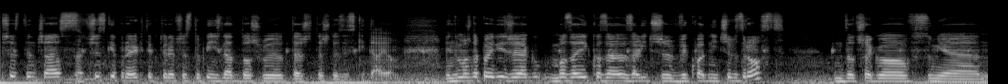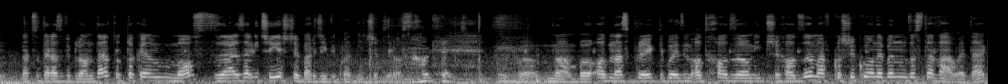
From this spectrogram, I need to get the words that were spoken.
przez ten czas Tak. wszystkie projekty, które przez te 5 lat doszły, też, też te zyski dają. Więc można powiedzieć, że jak Mozaiko za, zaliczy wykładniczy wzrost, do czego w sumie na co teraz wygląda, to token MOST za, zaliczy jeszcze bardziej wykładniczy wzrost. Okej. Bo, no, bo od nas projekty powiedzmy odchodzą i przychodzą, a w koszyku one będą zostawały, tak?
